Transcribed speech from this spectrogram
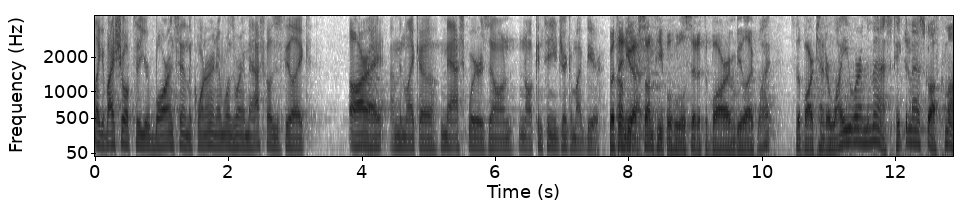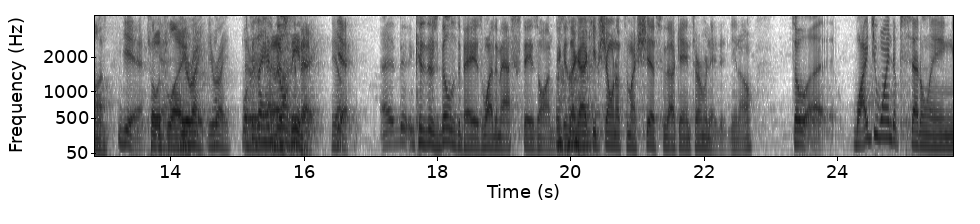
Like if I show up to your bar and sit in the corner and everyone's wearing a mask, I'll just be like, all right, I'm in like a mask wearer zone and I'll continue drinking my beer. But then I'll you have happy. some people who will sit at the bar and be like, "Why?" To the bartender, "Why are you wearing the mask? Take the mask off. Come on." Yeah. So it's yeah. like You're right. You're right. Well, because There I is have And that. Bills to pay. it. Yeah. Because there's bills to pay is why the mask stays on. Because I got to keep showing up to my shifts without getting terminated, you know? So, uh, why'd you wind up settling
